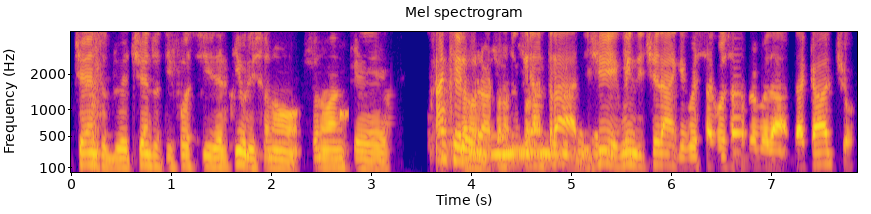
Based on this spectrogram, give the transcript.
100-200 tifosi del Tivoli sono, sono anche anche sono, loro sono, sono entrati, sì, quindi c'era anche questa cosa proprio da, da, calcio,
